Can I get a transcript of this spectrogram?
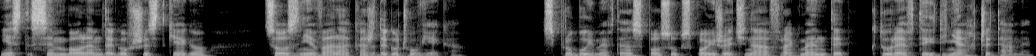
jest symbolem tego wszystkiego, co zniewala każdego człowieka. Spróbujmy w ten sposób spojrzeć na fragmenty, które w tych dniach czytamy.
